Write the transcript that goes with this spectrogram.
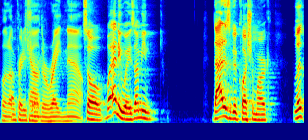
Pulling up I'm the pretty sure. calendar right now. So, but anyways, I mean, that is a good question mark. Let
